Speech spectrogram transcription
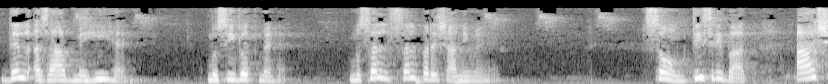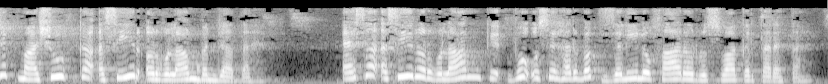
دل عذاب میں ہی ہے، مصیبت میں ہے۔ مسلسل پریشانی میں ہے۔ سوم، تیسری بات، عاشق معشوق کا اسیر اور غلام بن جاتا ہے۔ ایسا اسیر اور غلام کہ وہ اسے ہر وقت ذلیل و خار اور رسوا کرتا رہتا ہے۔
